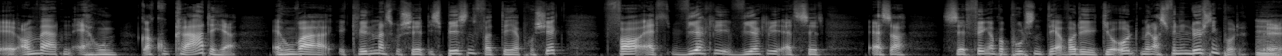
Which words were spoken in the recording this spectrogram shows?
øh, omverdenen, at hun godt kunne klare det her. At hun var et kvinde, man skulle sætte i spidsen for det her projekt, for at virkelig, virkelig at sætte, altså, sætte finger på pulsen der, hvor det gjorde ondt, men også finde en løsning på det. Mm. Øh,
